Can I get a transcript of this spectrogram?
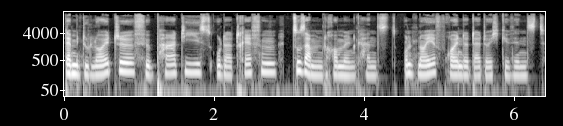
damit du Leute für Partys oder Treffen zusammentrommeln kannst und neue Freunde dadurch gewinnst.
